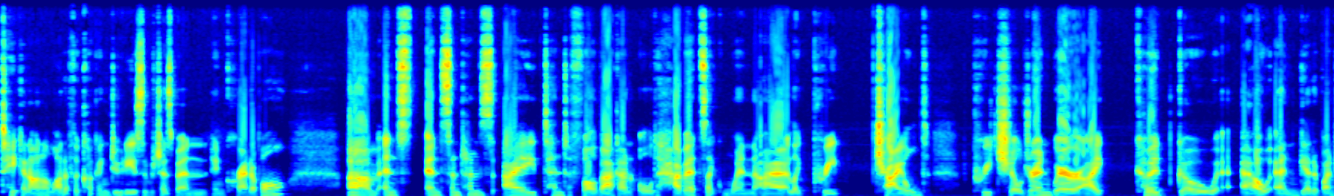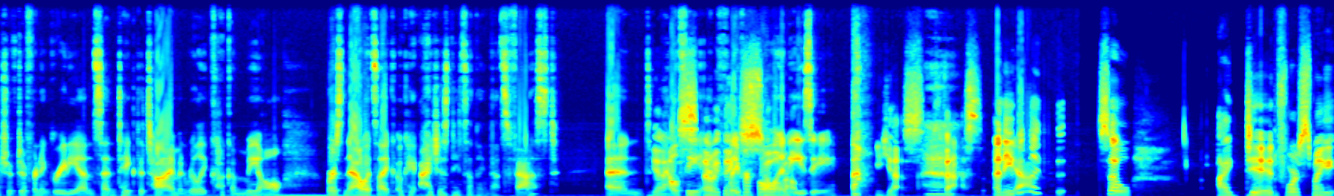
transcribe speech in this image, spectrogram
taken on a lot of the cooking duties, which has been incredible. Um, and and sometimes I tend to fall back on old habits, like when I like pre child, pre children, where I could go out and get a bunch of different ingredients and take the time and really cook a meal. Whereas now it's like, okay, I just need something that's fast and Yes, healthy and flavorful so and easy. Yes, fast. And even Yeah. like, so I did force my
